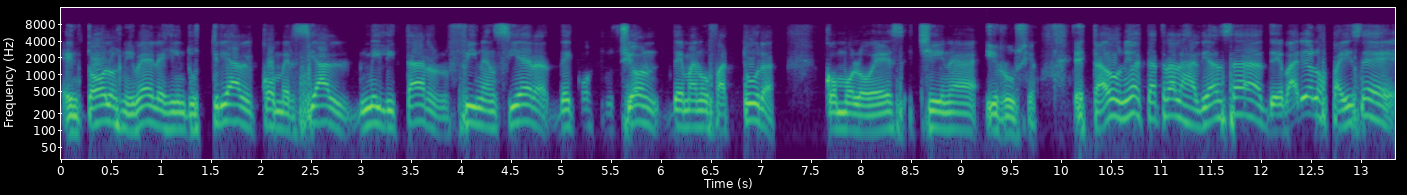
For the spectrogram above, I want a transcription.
en todos los niveles, industrial, comercial, militar, financiera, de construcción, de manufactura, como lo es China y Rusia. Estados Unidos está tras las alianzas de varios de los países,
